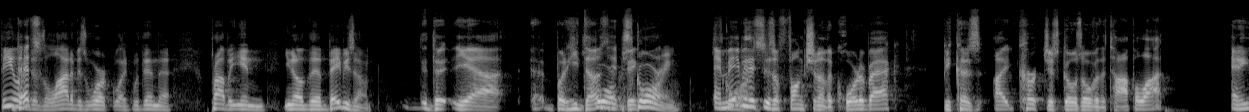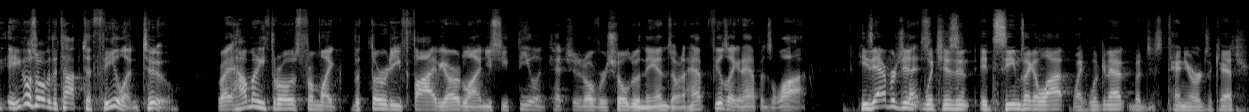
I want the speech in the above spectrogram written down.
Thielen That's, does a lot of his work like within the, probably in, you know, the baby zone. The, yeah, but he does Score, hit big, scoring. And maybe this is a function of the quarterback because I, Kirk just goes over the top a lot. And he, he goes over the top to Thielen too right? How many throws from like the 35 yard line you see Thielen catching it over his shoulder in the end zone? It ha- feels like it happens a lot. He's averaging, That's, which isn't, it seems like a lot, like looking at, it, but just 10 yards a catch.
